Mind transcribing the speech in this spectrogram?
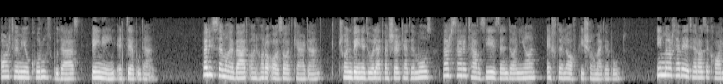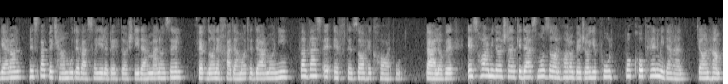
آرتمیو کروز بوده است بین این عده بودند. ولی سه ماه بعد آنها را آزاد کردند چون بین دولت و شرکت موز بر سر تغذیه زندانیان اختلاف پیش آمده بود. این مرتبه اعتراض کارگران نسبت به کمبود وسایل بهداشتی در منازل، فقدان خدمات درمانی و وضع افتضاح کار بود. به علاوه اظهار می داشتند که دستمزد آنها را به جای پول با کوپن می دهند که آن هم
